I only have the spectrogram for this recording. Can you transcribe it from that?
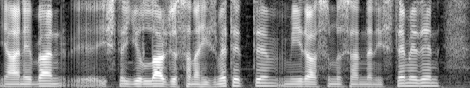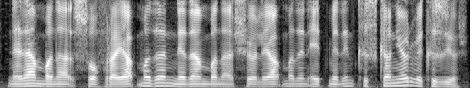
Yani ben e, işte yıllarca sana hizmet ettim, mirasımı senden istemedin, neden bana sofra yapmadın, neden bana şöyle yapmadın, etmedin, kıskanıyor ve kızıyor.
